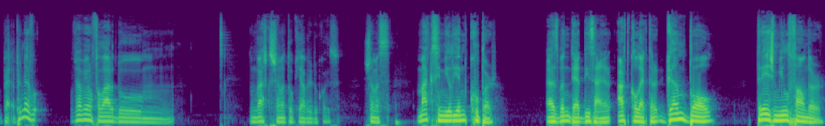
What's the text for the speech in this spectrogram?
Espera, primeiro, já ouviram falar do... De um gajo que se chama, estou aqui a abrir o coisa. Chama-se Maximilian Cooper. Husband, Dead Designer, Art Collector, Gumball, 3000 Founder.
